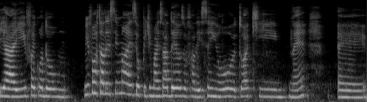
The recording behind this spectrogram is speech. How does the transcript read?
E aí foi quando eu me fortaleci mais. Eu pedi mais a Deus. Eu falei, Senhor, eu tô aqui, né? É,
